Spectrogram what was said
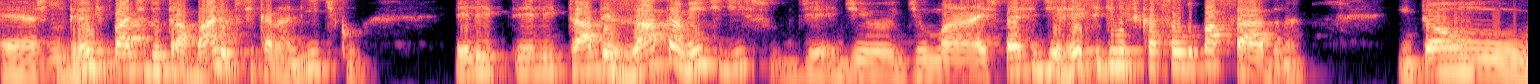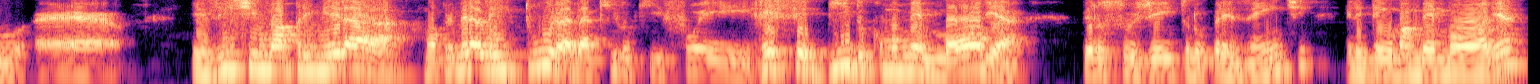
é, acho que grande parte do trabalho psicanalítico ele, ele trata exatamente disso, de, de, de uma espécie de ressignificação do passado, né? Então, é, existe uma primeira, uma primeira leitura daquilo que foi recebido como memória pelo sujeito no presente, ele tem uma memória,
